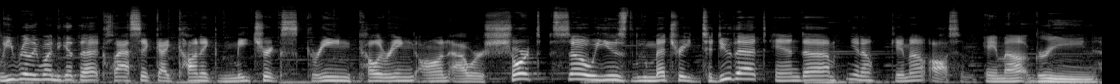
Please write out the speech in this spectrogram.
We really wanted to get that classic iconic matrix green coloring on our short, so we used Lumetri to do that, and uh, you know, came out awesome. Came out green.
